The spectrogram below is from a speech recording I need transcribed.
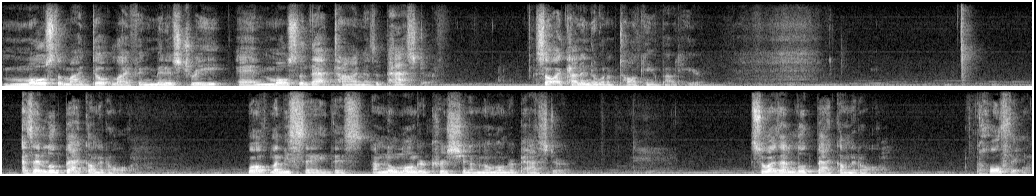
most of my adult life in ministry, and most of that time as a pastor. So I kind of know what I'm talking about here. As I look back on it all, well, let me say this I'm no longer a Christian, I'm no longer a pastor. So as I look back on it all, the whole thing,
